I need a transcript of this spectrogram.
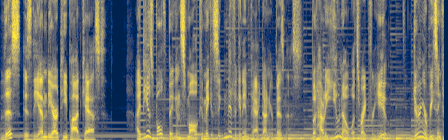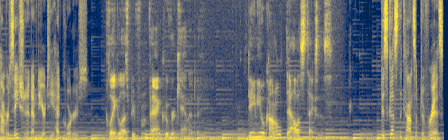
This is the MDRT Podcast. Ideas both big and small can make a significant impact on your business. But how do you know what's right for you? During a recent conversation at MDRT headquarters, Clay Gillespie from Vancouver, Canada. Danny O'Connell, Dallas, Texas. discussed the concept of risk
